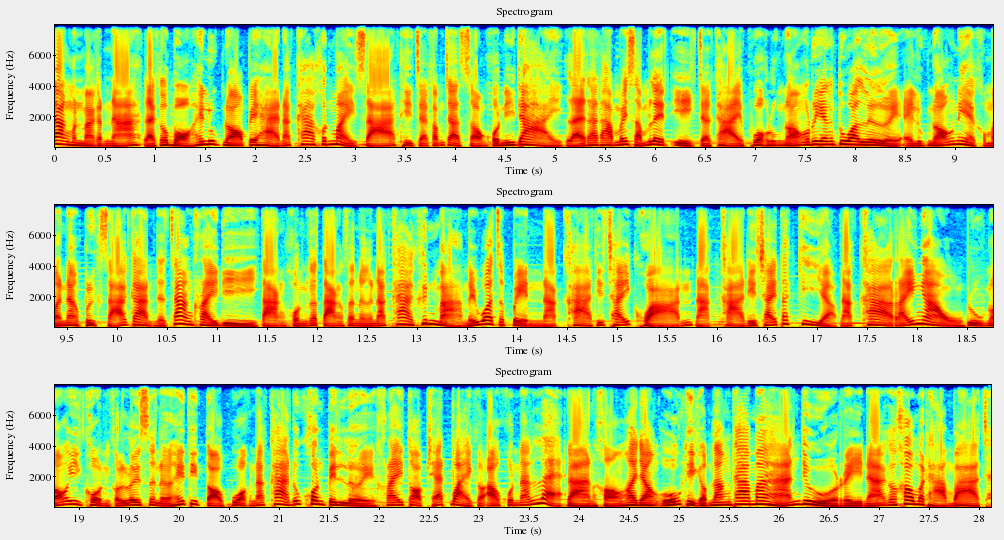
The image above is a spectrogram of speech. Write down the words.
จ้างมันมากันนะ และก็บอกให้ลูกน้องไปหานักฆ่าคนใหม่ซะที่จะกำจัดสองคนนี้ได้ และถ้าทำไม่สำเร็จอีกจะขายพวกลูกน้องเรียงตัวเลย ไอ้ลูกน้องเนี่ยก็มานั่งปรึกษากันจะจ้างใครดี ต่างคนก็ต่างเสนอนักฆ่าขึ้นมา ไม่ว่าจะเป็นนักฆ่าที่ใช้ขวาน นักฆ่าที่ใช้ตะเกียบ นักฆ่าไร้เงา ลูกน้องอีกคนก็เลยเสนอให้ติดต่อพวกนักฆ่าทุกคนไปเลย ใครตอบแชทไวก็เอาคนนั้นแหละด่านของฮยองอุกที่กำลังทำอาหารอยู่รีนะก็เข้ามาถามว่าฉ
